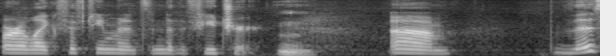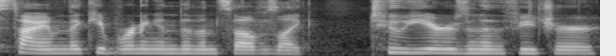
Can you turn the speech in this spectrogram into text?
or like 15 minutes into the future. Um, this time they keep running into themselves like two years into the future,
